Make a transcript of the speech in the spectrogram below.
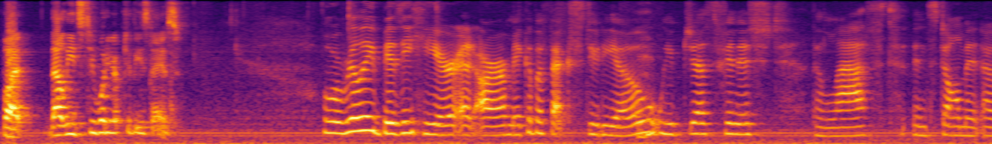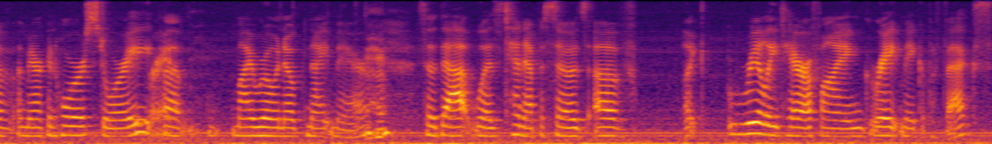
but that leads to what are you up to these days? Well, we're really busy here at our makeup effects studio. Mm-hmm. We've just finished the last installment of American Horror Story, Right. um, My Roanoke Nightmare. Mhm. So that was 10 episodes of like really terrifying, great makeup effects.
